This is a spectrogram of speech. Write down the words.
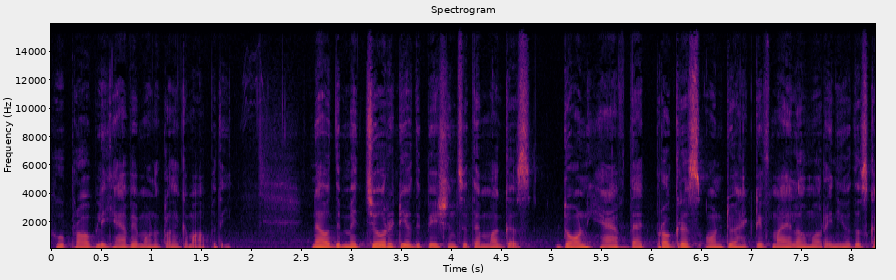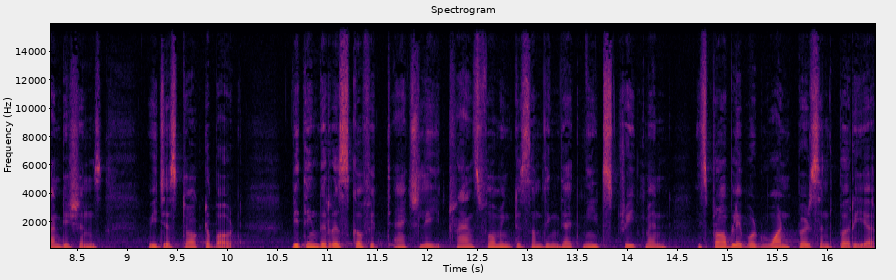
who probably have a monoclonal gammopathy. Now, the majority of the patients with a MGUS don't have that progress onto active myeloma or any of those conditions we just talked about. We think the risk of it actually transforming to something that needs treatment is probably about 1% per year.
